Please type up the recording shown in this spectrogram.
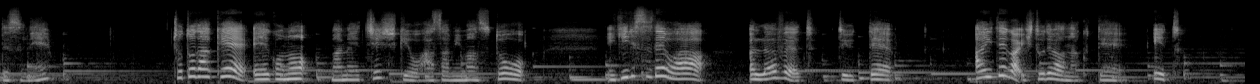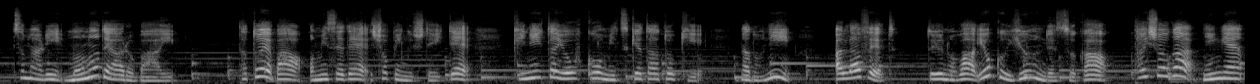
ですね。ちょっとだけ英語の豆知識を挟みますとイギリスでは I love it って言って相手が人ではなくて it つまり物である場合。例えばお店でショッピングしていて気に入った洋服を見つけた時などに I love it というのはよく言うんですが対象が人間。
